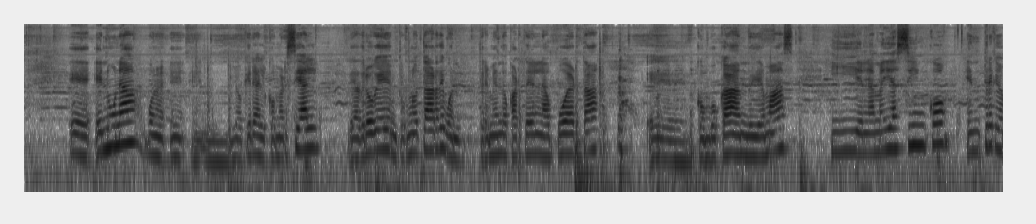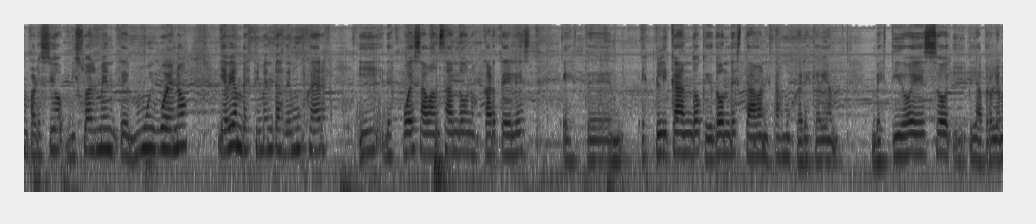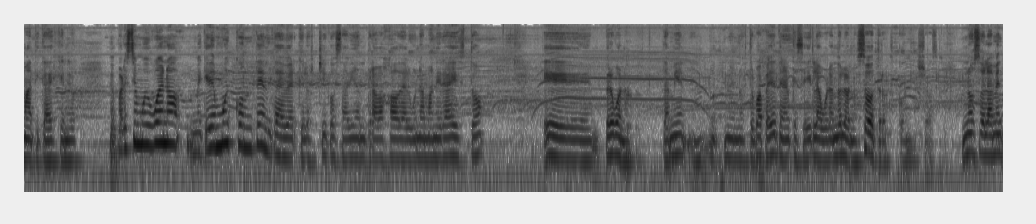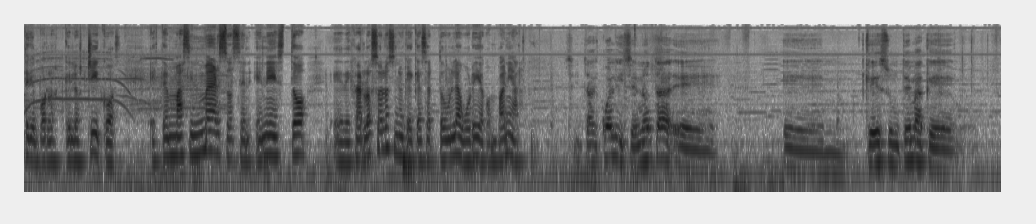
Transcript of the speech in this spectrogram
Eh, en una, bueno, eh, en lo que era el comercial de Adrogué, en turno tarde, bueno, tremendo cartel en la puerta, convocando y demás. Y en la media 5 entré que me pareció visualmente muy bueno y habían vestimentas de mujer y después avanzando unos carteles este, explicando que dónde estaban estas mujeres que habían vestido eso y, la problemática de género. Me pareció muy bueno, me quedé muy contenta de ver que los chicos habían trabajado de alguna manera esto, Eh, pero bueno, también nuestro papel es tener que seguir laburándolo nosotros con ellos. No solamente que por los que los chicos estén más inmersos en, en esto, eh, dejarlos solos, sino que hay que hacer todo un laburo y acompañar. Sí, tal cual y se nota eh, eh, que es un tema que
